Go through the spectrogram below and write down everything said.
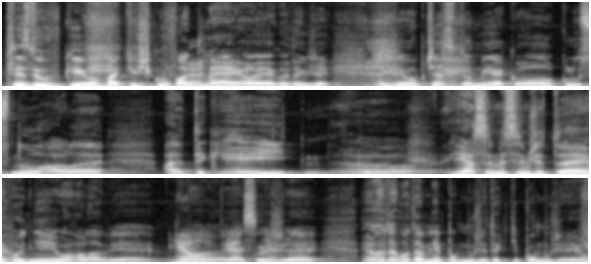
přezůvky, jo, baťušku fakt ne, jo, jako takže, takže občas to mi jako klusnu, ale ale tak hej, uh, já si myslím, že to je hodně i o hlavě. Jo, jasně. Jako, že jo, ta bota mě pomůže, tak ti pomůže, jo,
